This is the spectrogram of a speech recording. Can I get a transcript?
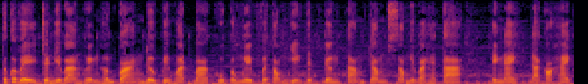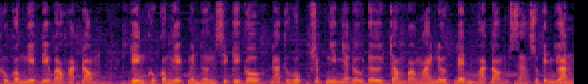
Thưa quý vị, trên địa bàn huyện Hớn Quản được quy hoạch 3 khu công nghiệp với tổng diện tích gần 863 ha. Hiện nay đã có hai khu công nghiệp đi vào hoạt động. Riêng khu công nghiệp Minh Hưng Sikiko đã thu hút rất nhiều nhà đầu tư trong và ngoài nước đến hoạt động sản xuất kinh doanh.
